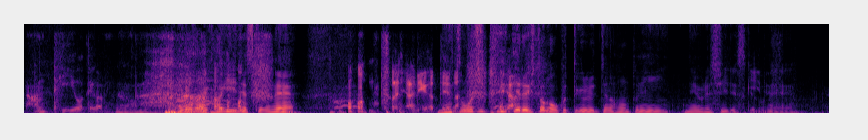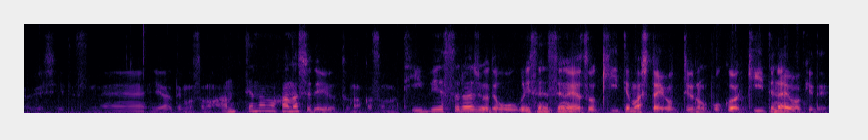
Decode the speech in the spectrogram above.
なんていいお手紙。ありがたい限りですけどね。本当にありがてえな。熱文字聞いてる人が送ってくれるっていうのは本当にね嬉しいですけどね。いですね。いや、でもそのアンテナの話で言うと、なんかその TBS ラジオで大栗先生のやつを聞いてましたよっていうのを僕は聞いてないわけで、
